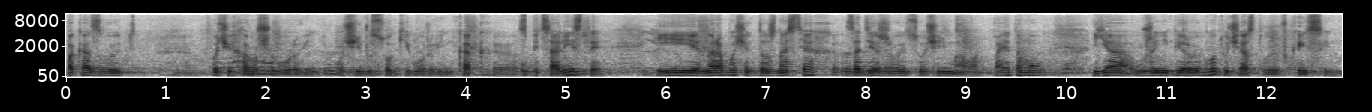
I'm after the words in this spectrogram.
показывают очень хороший уровень, очень высокий уровень, как э, специалисты, и на рабочих должностях задерживаются очень мало. Поэтому я уже не первый год участвую в КСИН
